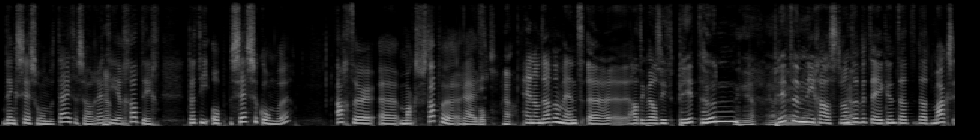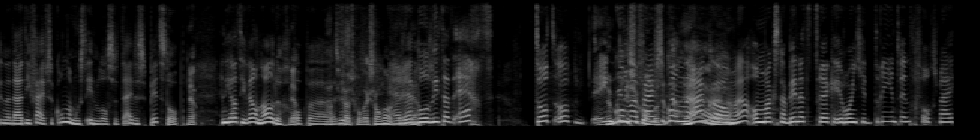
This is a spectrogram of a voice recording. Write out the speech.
denk zes ronden tijd of zo, rijdt Ja. hij een gat dicht. Dat hij op zes seconden achter eh, Max Verstappen rijdt. Klopt, ja. En op dat moment eh, had ik wel zoiets pitten. Ja, ja, Pitten die gast. Want dat betekent dat, dat Max inderdaad die vijf seconden moest inlossen tijdens de pitstop. Ja. En die had hij wel nodig. Ja, Op, eh, Had hij dus- vijf seconden extra nodig. en Red ja. Bull liet dat echt tot op 1,5 milliseconde. seconden aankomen. Om Max naar binnen te trekken in rondje 23 volgens mij.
